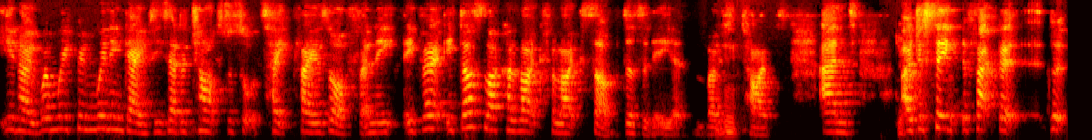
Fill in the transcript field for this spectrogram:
you know when we've been winning games, he's had a chance to sort of take players off, and he he, he does like a like for like sub, doesn't he? At most Mhm. times, and. Yeah. I just think the fact that the,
